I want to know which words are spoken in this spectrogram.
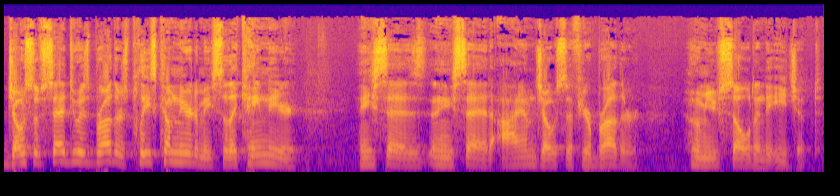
Joseph said to his brothers, Please come near to me. So they came near. And he says, and he said, I am Joseph, your brother, whom you sold into Egypt.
